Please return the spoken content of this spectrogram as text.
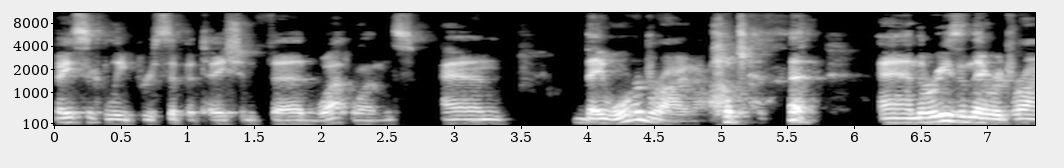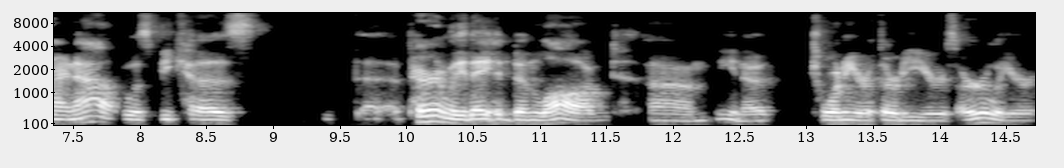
basically precipitation fed wetlands and they were drying out. and the reason they were drying out was because uh, apparently they had been logged, um, you know, 20 or 30 years earlier.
